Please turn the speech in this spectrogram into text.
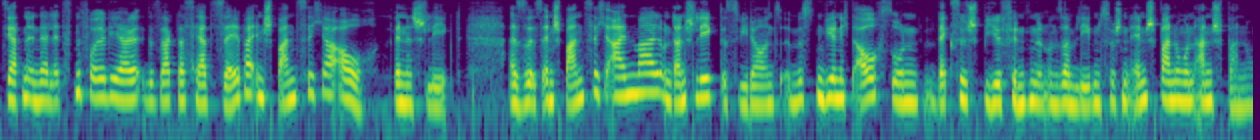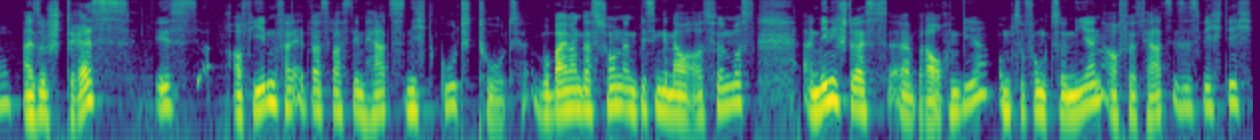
Sie hatten in der letzten Folge ja gesagt, das Herz selber entspannt sich ja auch wenn es schlägt. Also es entspannt sich einmal und dann schlägt es wieder. Und müssten wir nicht auch so ein Wechselspiel finden in unserem Leben zwischen Entspannung und Anspannung? Also Stress ist auf jeden Fall etwas, was dem Herz nicht gut tut. Wobei man das schon ein bisschen genauer ausführen muss. Ein wenig Stress äh, brauchen wir, um zu funktionieren. Auch fürs Herz ist es wichtig,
